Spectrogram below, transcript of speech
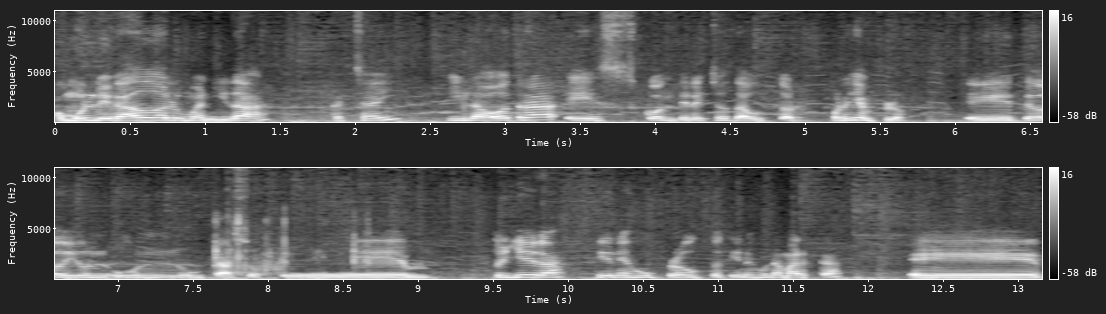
como un legado a la humanidad, ¿cachai? y la otra es con derechos de autor. Por ejemplo, eh, te doy un, un- caso. Eh, tú llegas, tienes un producto, tienes una marca, eh,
